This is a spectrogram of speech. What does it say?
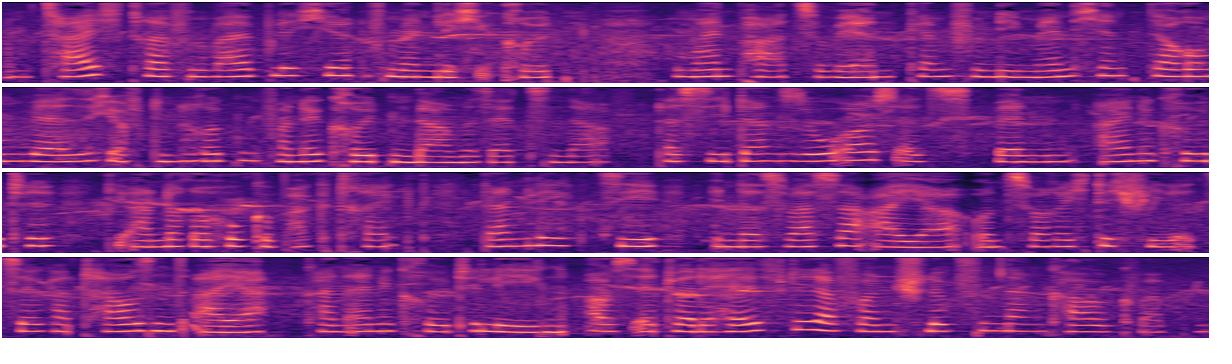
Am Teich treffen weibliche auf männliche Kröten. Um ein Paar zu werden, kämpfen die Männchen darum, wer sich auf den Rücken von der Krötendame setzen darf. Das sieht dann so aus, als wenn eine Kröte die andere Huckepack trägt. Dann legt sie in das Wasser Eier, und zwar richtig viele, circa 1000 Eier kann eine Kröte legen. Aus etwa der Hälfte davon schlüpfen dann Kaulquappen.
